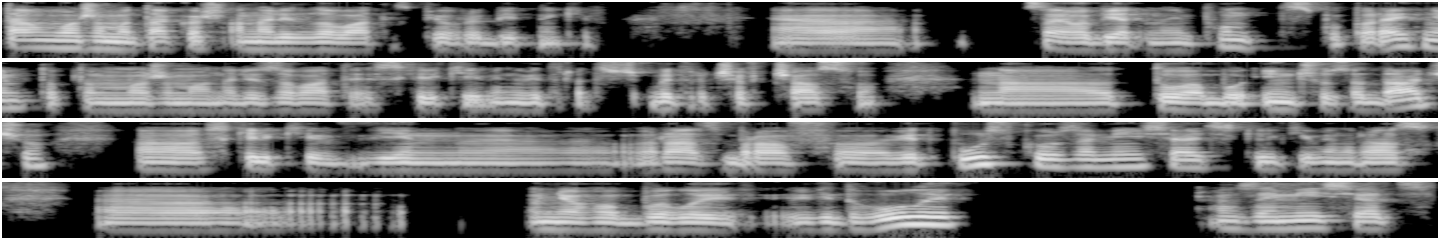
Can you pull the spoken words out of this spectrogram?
Там можемо також аналізувати співробітників. Це об'єднаний пункт з попереднім, тобто ми можемо аналізувати, скільки він витрачив часу на ту або іншу задачу, скільки він е, раз брав е, відпустку за місяць, скільки він раз е, у нього були відгули за місяць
